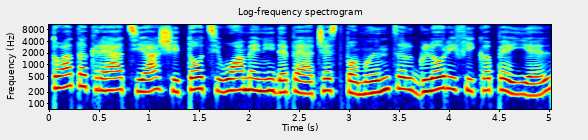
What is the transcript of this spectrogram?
toată creația și toți oamenii de pe acest pământ îl glorifică pe El,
